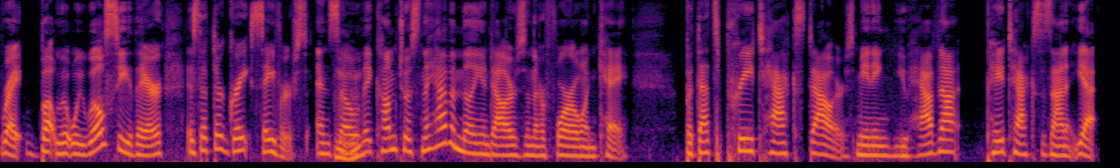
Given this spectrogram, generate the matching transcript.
Right. But what we will see there is that they're great savers. And so mm-hmm. they come to us and they have a million dollars in their 401k. But that's pre tax dollars, meaning you have not paid taxes on it yet.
